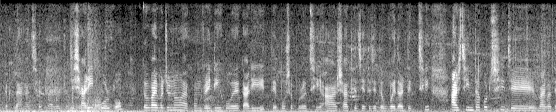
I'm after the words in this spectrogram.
একটা প্ল্যান আছে যে শাড়ি পরবো। তো ভাইবার জন্য এখন রেডি হয়ে গাড়িতে বসে পড়েছি আর সাথে যেতে যেতে ওয়েদার দেখছি। আর চিন্তা করছি যে ভাইবাতে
